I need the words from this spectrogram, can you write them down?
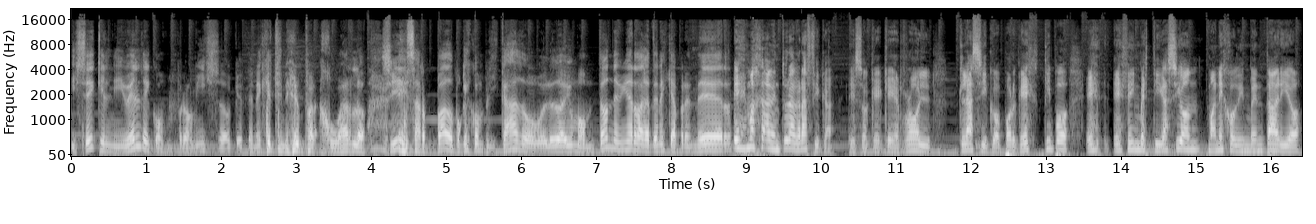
Y sé que el nivel de compromiso que tenés que tener para jugarlo Sí. es zarpado, porque es complicado, boludo. Hay un montón de mierda que tenés que aprender. Es más aventura gráfica eso que, que rol clásico, porque es tipo, es, es de investigación, manejo de inventario.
